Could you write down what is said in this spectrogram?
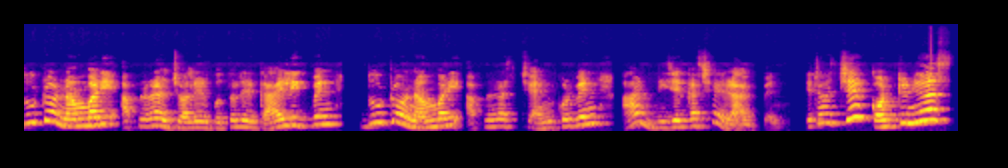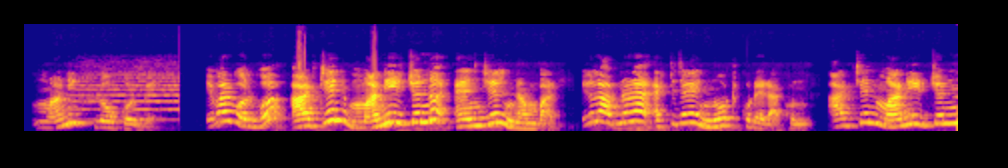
দুটো নাম্বারই আপনারা জলের বোতলের গায়ে লিখবেন, দুটো নাম্বারই আপনারা চ্যান করবেন আর নিজের কাছে রাখবেন। এটা হচ্ছে কন্টিনিউয়াস মানি ফ্লো করবে। এবার বলব আর্জেন্ট মানির জন্য অ্যাঞ্জেল নাম্বার এগুলো আপনারা একটা জায়গায় নোট করে রাখুন। আর্জেন্ট মানির জন্য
